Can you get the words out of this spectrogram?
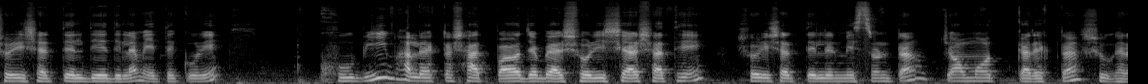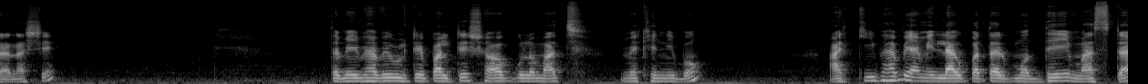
সরিষার তেল দিয়ে দিলাম। এতে করে খুবই ভালো একটা স্বাদ পাওয়া যাবে। আর সরিষার সাথে সরিষার তেলের মিশ্রণটা চমৎকার একটা সুঘেরান আসে। তো আমি এইভাবে উল্টে পাল্টে সবগুলো মাছ মেখে নিব। আর কীভাবে আমি লাউ পাতার মধ্যে মাছটা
